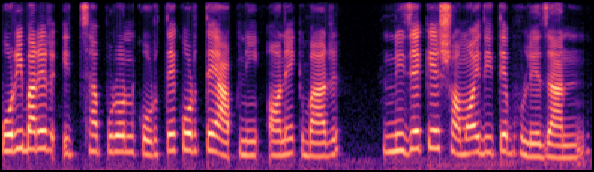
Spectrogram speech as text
পরিবারের ইচ্ছা পূরণ করতে করতে আপনি অনেকবার নিজেকে সময় দিতে ভুলে যান।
